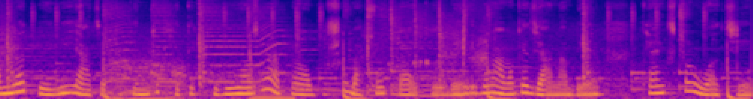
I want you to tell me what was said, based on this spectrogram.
আমরা তৈরি এই আচারটি কিন্তু খেতে খুবই মজা আপনারা অবশ্যই বাসায় ট্রাই করবেন এবং আমাকে জানাবেন। থ্যাংকস ফর ওয়াচিং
